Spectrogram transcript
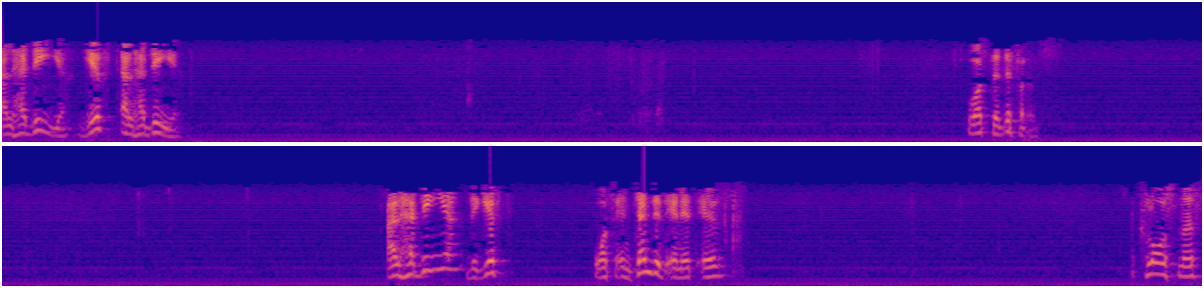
الهدية gift الهدية What's the difference? Al-Hadiyya, the gift, what's intended in it is closeness,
